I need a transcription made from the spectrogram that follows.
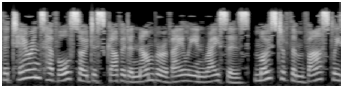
The Terrans have also discovered a number of alien races, most of them vastly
